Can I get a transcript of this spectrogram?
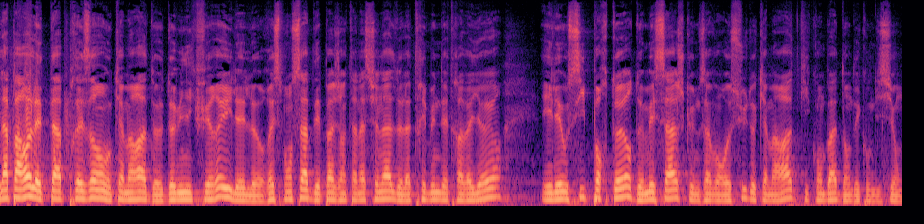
La parole est à présent au camarade Dominique Ferré. Il est le responsable des pages internationales de la Tribune des Travailleurs et il est aussi porteur de messages que nous avons reçus de camarades qui combattent dans des conditions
